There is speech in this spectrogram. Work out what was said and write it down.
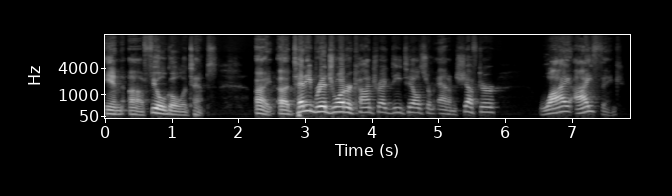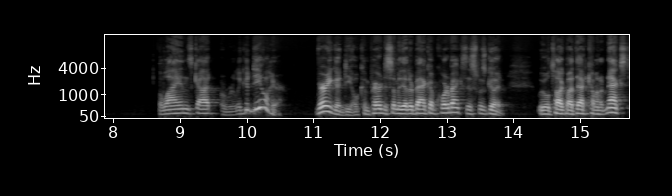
in uh, field goal attempts. All right, uh, Teddy Bridgewater contract details from Adam Schefter. Why I think the Lions got a really good deal here, very good deal compared to some of the other backup quarterbacks. This was good. We will talk about that coming up next.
